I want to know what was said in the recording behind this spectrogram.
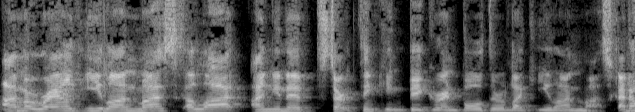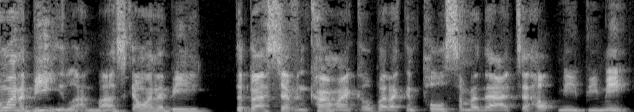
I'm around Elon Musk a lot. I'm going to start thinking bigger and bolder like Elon Musk. I don't want to be Elon Musk. I want to be the best Evan Carmichael, but I can pull some of that to help me be me.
